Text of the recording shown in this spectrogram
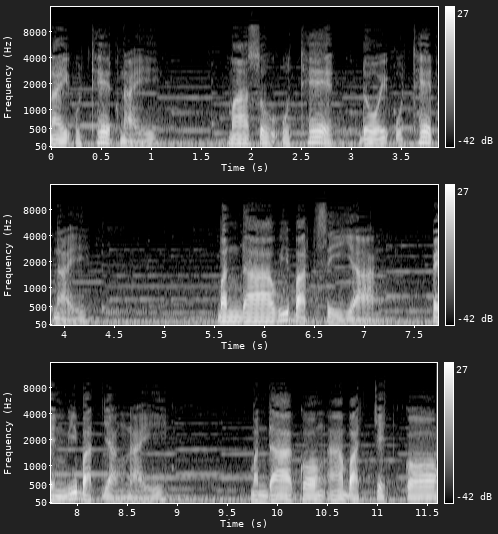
ในอุเทศไหน มาสู่อุเทศโดยอุเทศไหน บรรดาวิบัติสี่อย่าง เป็นวิบัติอย่างไหน บรรดากองอาบัตเจ็ดกอง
